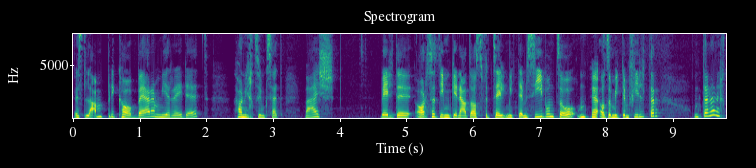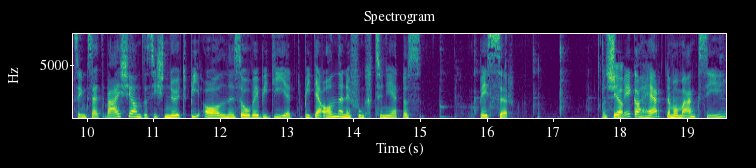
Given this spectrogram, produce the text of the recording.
Lämpchen gehabt, während wir reden, habe ich zu ihm gesagt, weisst, weil der Arzt hat ihm genau das erzählt mit dem Sieb und so, Ja. also mit dem Filter. Und dann habe ich zu ihm gesagt, weisst Jan, das ist nicht bei allen so wie bei dir. Bei den anderen funktioniert das besser. Es war Ja. ein mega harter Moment, gewesen,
